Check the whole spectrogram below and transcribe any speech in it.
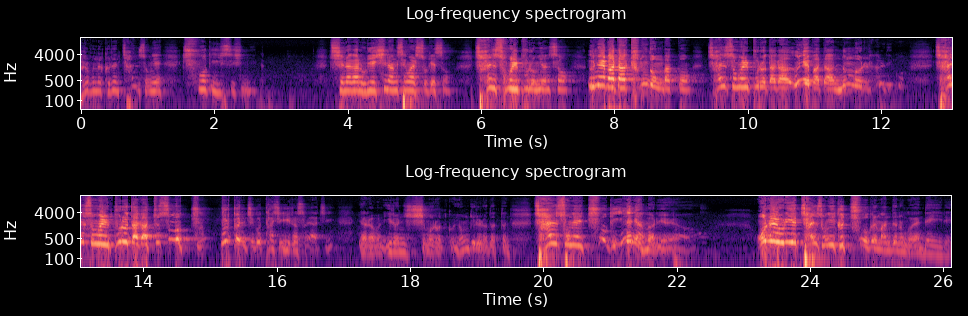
여러분들 그런 찬송의 추억이 있으십니까? 지나간 우리의 신앙생활 속에서 찬송을 부르면서 은혜받아 감동받고 찬송을 부르다가 은혜받아 눈물을 흘리고 찬송을 부르다가 두스먹 물 건지고 다시 일어서야지 여러분 이런 힘을 얻고 용기를 얻었던 찬송의 추억이 있느냐 말이에요 오늘 우리의 찬송이 그 추억을 만드는 거야 내일에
